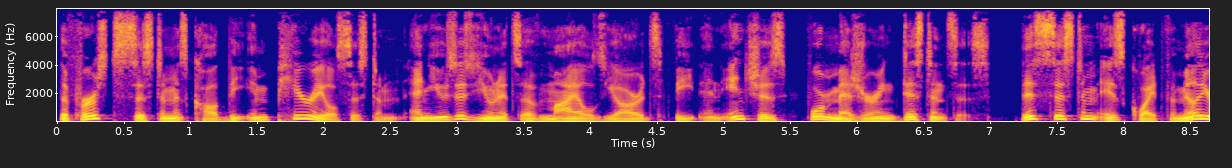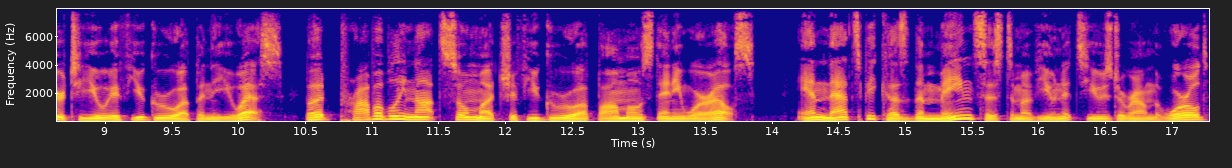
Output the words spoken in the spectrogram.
The first system is called the imperial system and uses units of miles, yards, feet, and inches for measuring distances. This system is quite familiar to you if you grew up in the US, but probably not so much if you grew up almost anywhere else. And that's because the main system of units used around the world,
